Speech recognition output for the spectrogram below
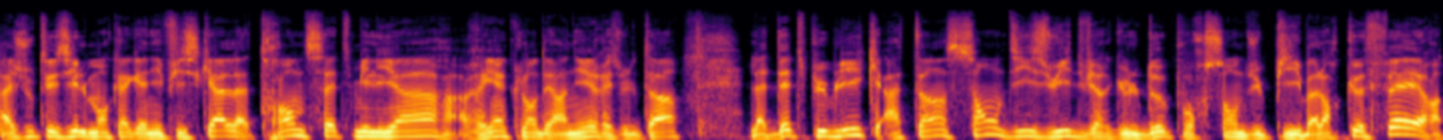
Ajoutez-y le manque à gagner fiscal, 37 milliards rien que l'an dernier. Résultat, la dette publique atteint 118,2% du PIB. Alors que faire?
